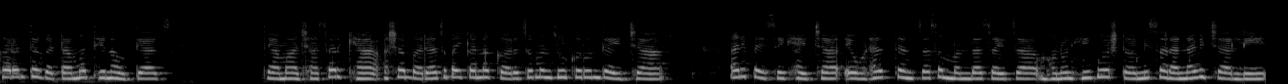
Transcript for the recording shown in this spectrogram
कारण त्या गटामध्ये नव्हत्याच. त्या माझ्यासारख्या अशा बऱ्याच बायकांना कर्ज मंजूर करून द्यायच्या आणि पैसे घ्यायच्या. एवढाच त्यांचा संबंध असायचा. म्हणून ही गोष्ट मी सरांना विचारली.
